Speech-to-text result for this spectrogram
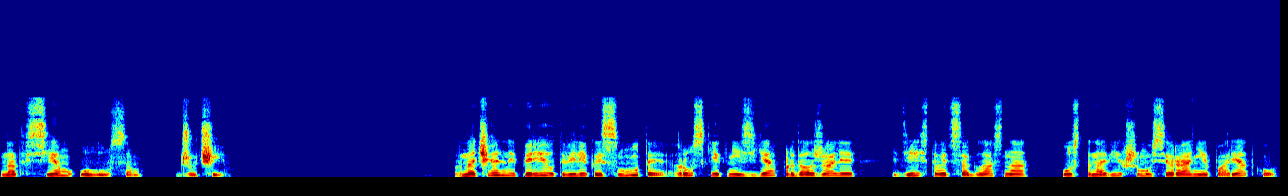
над всем улусом Джучи. В начальный период Великой Смуты русские князья продолжали действовать согласно установившемуся ранее порядку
